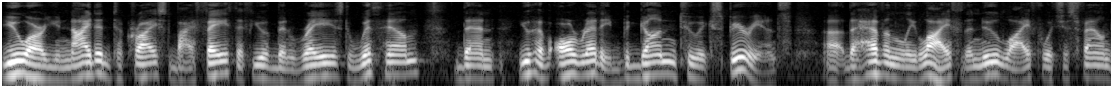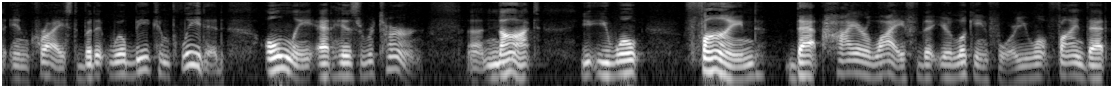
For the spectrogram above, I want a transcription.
you are united to Christ by faith, if you have been raised with Him, then you have already begun to experience uh, the heavenly life, the new life which is found in Christ, but it will be completed only at his return. Uh, not, you, you won't find that higher life that you're looking for. You won't find that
